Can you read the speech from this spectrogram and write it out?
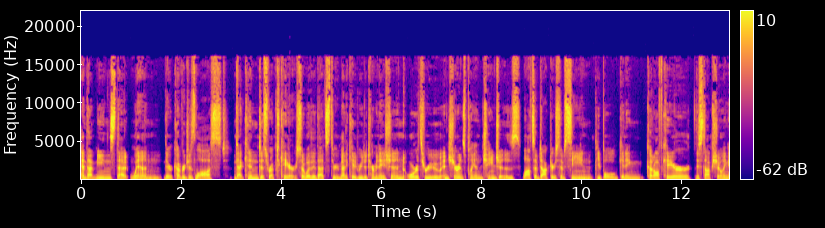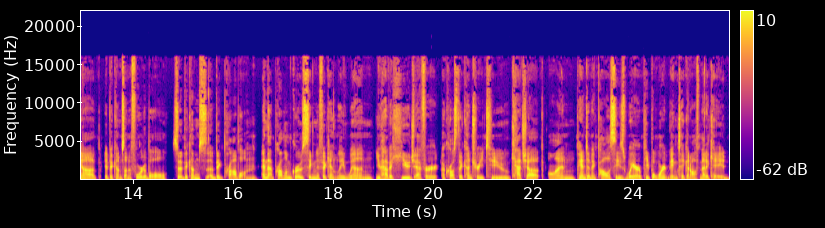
And that means that when their coverage is lost, that can disrupt care. So whether that's through Medicaid redetermination or through insurance plan changes, lots of doctors have seen people getting cut off care. They stop showing up. It becomes unaffordable. So it becomes a big problem. And that problem grows significantly when you have a huge effort across the country to catch up on pandemic policies where people weren't being taken off Medicaid.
